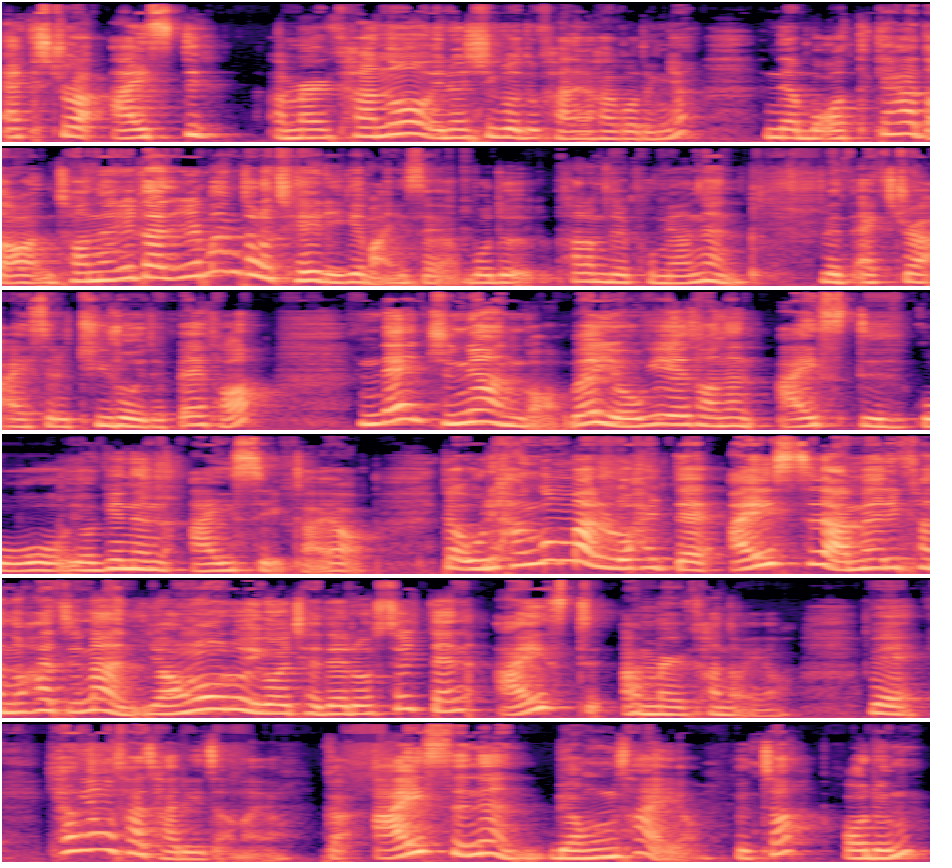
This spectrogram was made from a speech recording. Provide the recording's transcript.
extra iced americano 이런 식으로도 가능하거든요. 근데 뭐 어떻게 하던 저는 일단 일반적으로 제일 이게 많이 써요. 모두 사람들 보면은 with extra ice를 뒤로 이제 빼서 근데 중요한 거, 왜 여기에서는 아이스드고 여기는 아이스일까요? 그러니까 우리 한국말로 할 때 아이스 아메리카노 하지만 영어로 이걸 제대로 쓸땐 아이스드 아메리카노예요. 왜? 형용사 자리잖아요. 그러니까 아이스는 명사예요. 그렇죠? 얼음,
